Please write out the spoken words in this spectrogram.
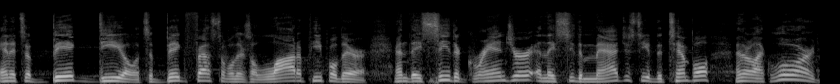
and it's a big deal. It's a big festival. There's a lot of people there. And they see the grandeur and they see the majesty of the temple, and they're like, Lord,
